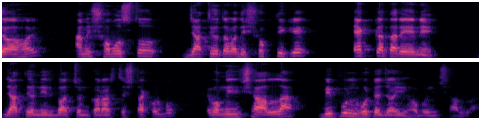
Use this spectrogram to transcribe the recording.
দেওয়া হয়, আমি সমস্ত জাতীয়তাবাদী শক্তিকে এক কাতারে এনে জাতীয় নির্বাচন করার চেষ্টা করব এবং ইনশাআল্লাহ বিপুল ভোটে জয়ী হব ইনশাআল্লাহ।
